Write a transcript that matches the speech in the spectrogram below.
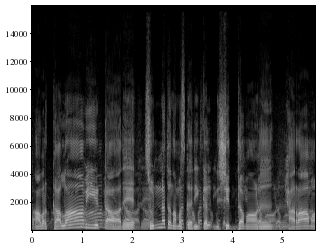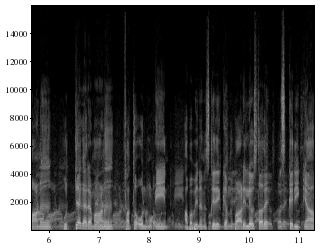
അവർ കലാ വീട്ടാതെ സുന്നത്ത് നമസ്കരിക്കൽ നിഷിദ്ധമാണ് ഹറാമാണ് കുറ്റകരമാണ്. മുഈൻ. അപ്പൊ പിന്നെ നിസ്കരിക്കാൻ പാടില്ല ഉസ്താദെ? നിസ്കരിക്കാം.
